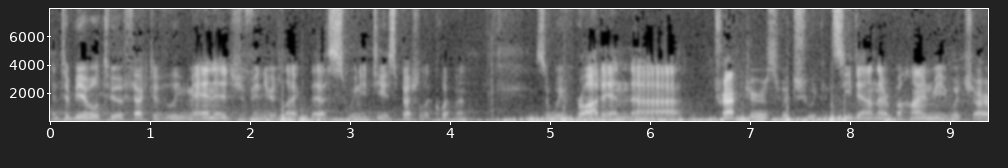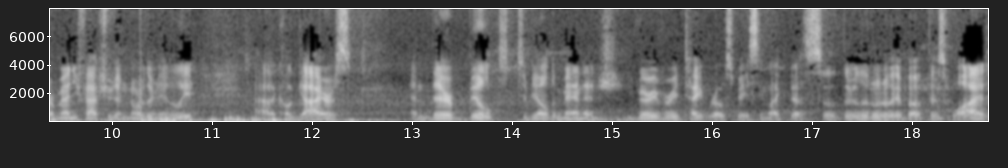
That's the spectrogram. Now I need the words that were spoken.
And to be able to effectively manage a vineyard like this, we need to use special equipment. So we've brought in uh, tractors, which we can see down there behind me, which are manufactured in northern Italy. Uh, they're called Geiers, and they're built to be able to manage very, very tight row spacing like this. So they're literally about this wide,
